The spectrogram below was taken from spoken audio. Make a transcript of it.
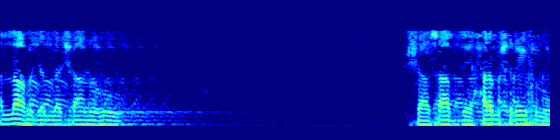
اللہ جل شانہ شاہ صاحب دے حرم شریف نو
